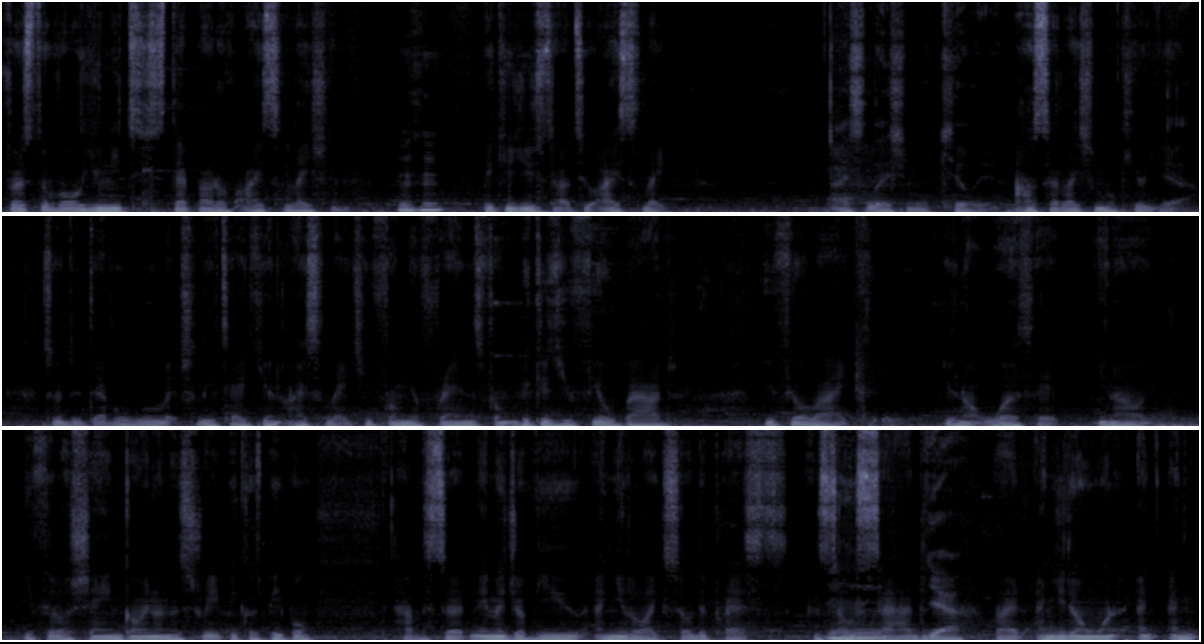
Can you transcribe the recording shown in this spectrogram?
First of all, you need to step out of isolation Mm-hmm. because you start to isolate. Isolation will kill you. Isolation will kill you. Yeah. So the devil will literally take you and isolate you from your friends from because you feel bad. You feel like you're not worth it. You know, you feel ashamed going on the street because people have a certain image of you and you're like so depressed and so Mhm. sad, Yeah. right? And you don't want and, and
